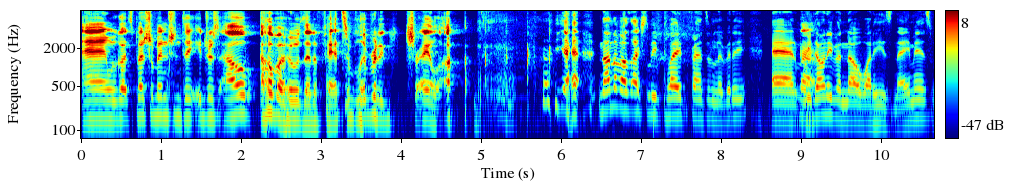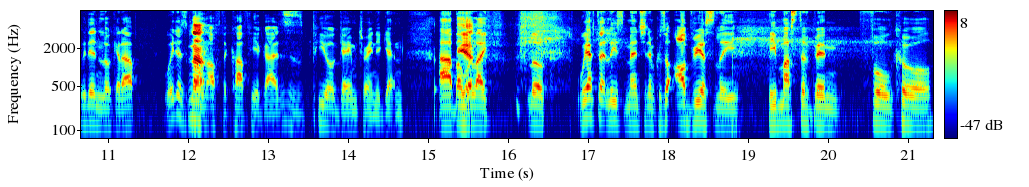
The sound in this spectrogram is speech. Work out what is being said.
And we've got special mention to Idris Al- Elba, who was in a Phantom Liberty trailer. yeah, none of us actually played Phantom Liberty, and we don't even know what his name is. We didn't look it up. We're just No. going off the cuff here, guys. This is pure game train you're getting. Uh, but Yeah. we're like, look, we have to at least mention him because obviously he must have been full cool.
